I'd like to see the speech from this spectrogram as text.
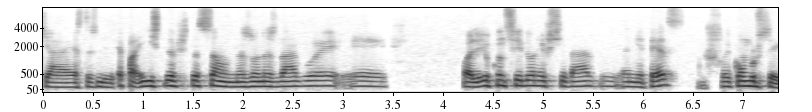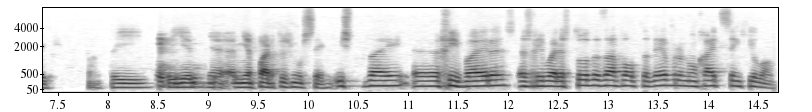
que há estas medidas. Epá, isto da vegetação nas zonas de água é, é, Olha, eu quando saí da universidade, a minha tese foi com morcegos. Pronto, aí, aí a, minha, a minha parte dos morcegos. Estudei uh, ribeiras, as ribeiras todas à volta de Évora, num raio de 100 km.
